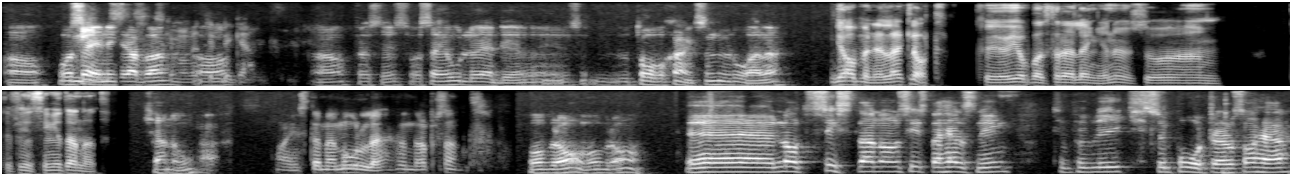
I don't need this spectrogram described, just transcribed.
Ja. Vad säger Minst, ni grabbar? Ska man väl Ja, tillägga. ja, precis. Vad säger Olle och Eddie? Du tar vi chansen nu då eller? Ja, men det är klart. För jag har jobbat för det länge nu så eh, det finns inget annat. Kanon. Jag instämmer med Olle, 100 procent. Vad bra, vad bra. Eh, något sista, någon sista hälsning till publik, supportrar och så här?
